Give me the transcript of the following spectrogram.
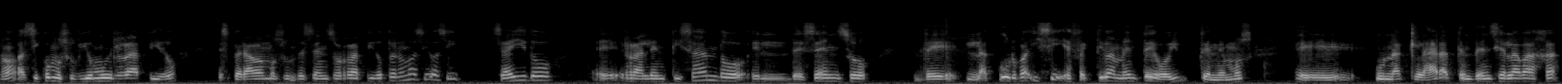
¿no? Así como subió muy rápido, esperábamos un descenso rápido, pero no ha sido así, se ha ido eh, ralentizando el descenso de la curva y sí, efectivamente hoy tenemos eh, una clara tendencia a la baja,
